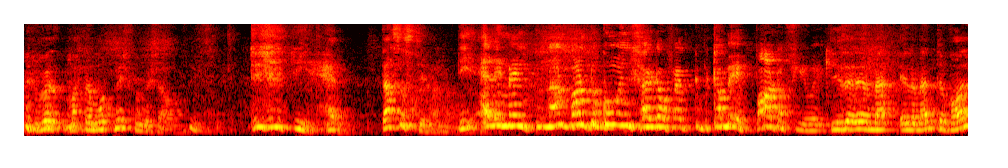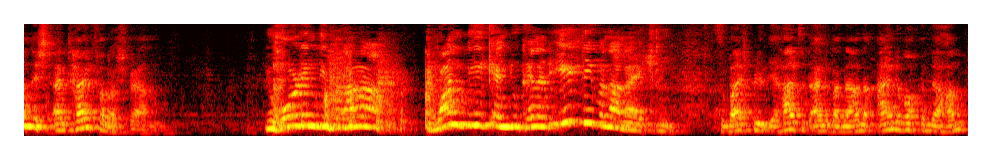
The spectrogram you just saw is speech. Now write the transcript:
du wirst, mach deinen Mund nicht für mich auf. This is the hell. Das ist die Hölle. The element do not want to go inside of it, become a part of you. Diese Eleme- Elemente wollen nicht ein Teil von euch werden. You holding the banana one week and you cannot eat the banana actually. Zum Beispiel, ihr haltet eine Banane eine Woche in der Hand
